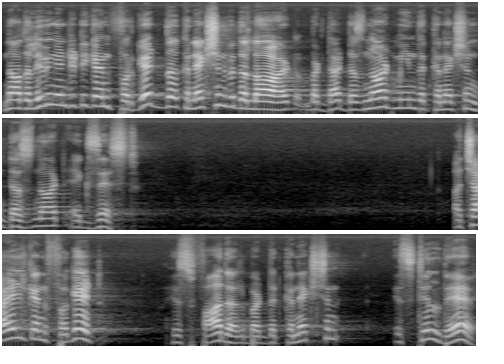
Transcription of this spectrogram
Now, the living entity can forget the connection with the Lord, but that does not mean that connection does not exist. A child can forget his father, but that connection is still there.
